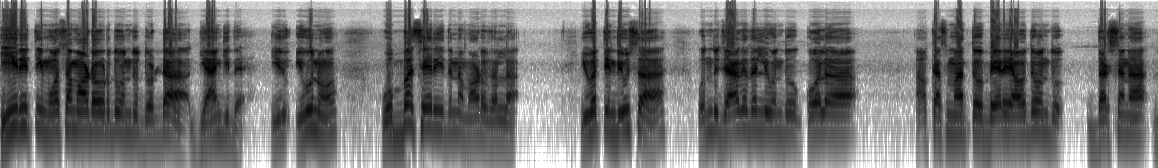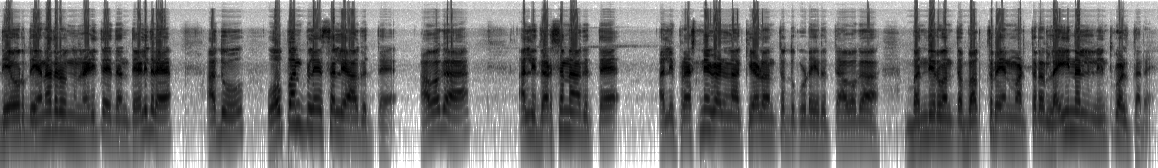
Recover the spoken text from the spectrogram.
ಈ ರೀತಿ ಮೋಸ ಮಾಡೋರ್ದು ಒಂದು ದೊಡ್ಡ ಗ್ಯಾಂಗ್ ಇದೆ. ಇದು, ಇವನು ಒಬ್ಬ ಸೇರಿ ಇದನ್ನು ಮಾಡೋದಲ್ಲ. ಇವತ್ತಿನ ದಿವಸ ಒಂದು ಜಾಗದಲ್ಲಿ ಒಂದು ಕೋಲ, ಅಕಸ್ಮಾತ್ ಬೇರೆ ಯಾವುದೋ ಒಂದು ದರ್ಶನ, ದೇವ್ರದ್ದು ಏನಾದರೂ ಒಂದು ನಡೀತಾ ಇದೆ ಅಂತ ಹೇಳಿದರೆ ಅದು ಓಪನ್ ಪ್ಲೇಸಲ್ಲಿ ಆಗುತ್ತೆ. ಆವಾಗ ಅಲ್ಲಿ ದರ್ಶನ ಆಗುತ್ತೆ. ಅಲ್ಲಿ ಪ್ರಶ್ನೆಗಳನ್ನ ಕೇಳೋವಂಥದ್ದು ಕೂಡ ಇರುತ್ತೆ. ಆವಾಗ ಬಂದಿರುವಂಥ ಭಕ್ತರು ಏನು ಮಾಡ್ತಾರೆ? ಲೈನಲ್ಲಿ ನಿಂತ್ಕೊಳ್ತಾರೆ.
